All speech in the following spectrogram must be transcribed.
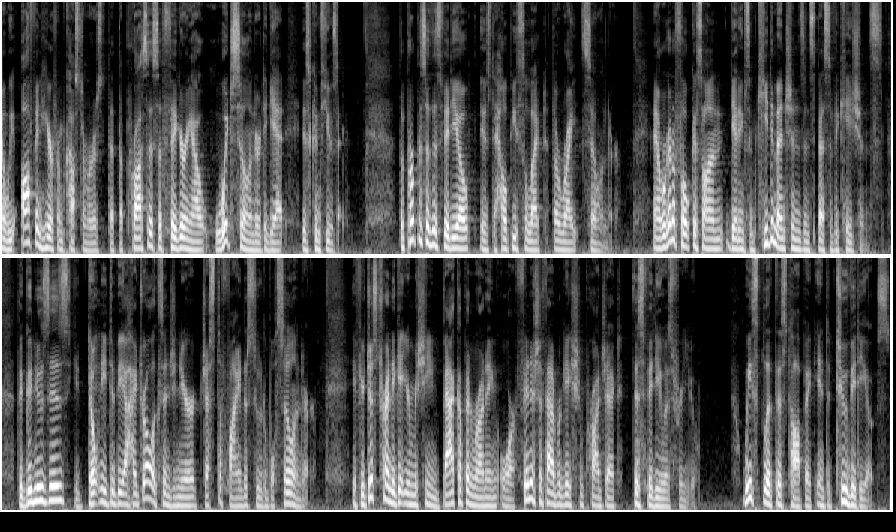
And we often hear from customers that the process of figuring out which cylinder to get is confusing. The purpose of this video is to help you select the right cylinder. And we're going to focus on getting some key dimensions and specifications. The good news is you don't need to be a hydraulics engineer just to find a suitable cylinder. If you're just trying to get your machine back up and running or finish a fabrication project, this video is for you. We split this topic into two videos.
